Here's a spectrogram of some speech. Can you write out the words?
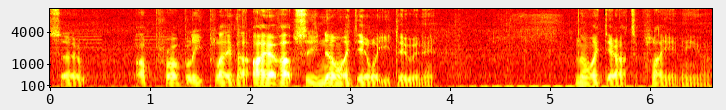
So, I'll probably play that. I have absolutely no idea what you do in it. No idea how to play it either.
